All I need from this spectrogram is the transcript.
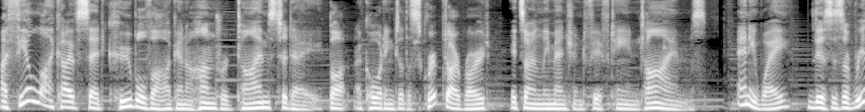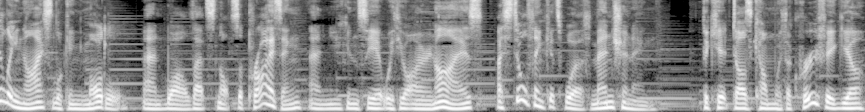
I feel like I've said Kubelwagen a hundred times today, but according to the script I wrote, it's only mentioned 15 times. Anyway, this is a really nice looking model, and while that's not surprising, and you can see it with your own eyes, I still think it's worth mentioning. The kit does come with a crew figure,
